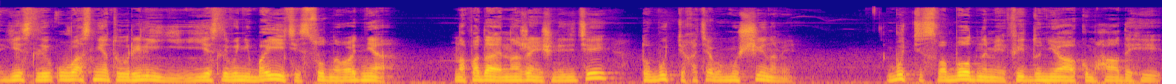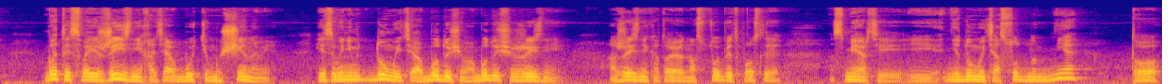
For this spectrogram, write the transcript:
если у вас нет религии, если вы не боитесь судного дня – нападая на женщин и детей, то будьте хотя бы мужчинами. Будьте свободными фи дуньякум хадыхи. В этой своей жизни хотя бы будьте мужчинами. Если вы не думаете о будущем, о будущей жизни, о жизни, которая наступит после смерти, и не думаете о судном дне, то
